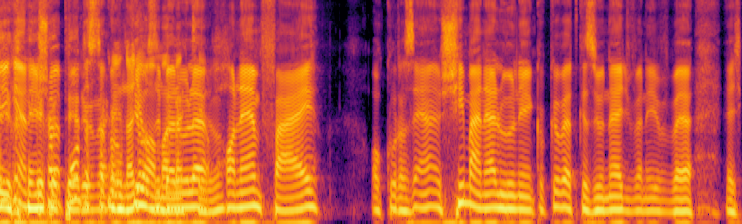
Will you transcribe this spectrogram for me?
Igen, és pont azt akarom kihozni belőle, ha nem fáj, akkor az el, simán elülnénk a következő 40 évben egy,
